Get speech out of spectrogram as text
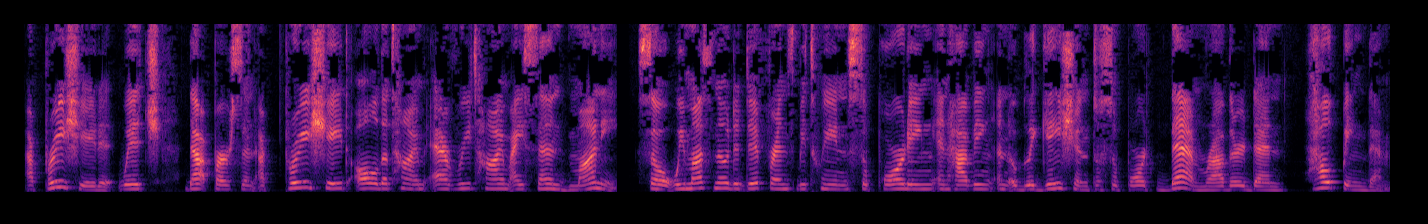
appreciate it, which that person appreciate all the time every time I send money. So we must know the difference between supporting and having an obligation to support them rather than helping them.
